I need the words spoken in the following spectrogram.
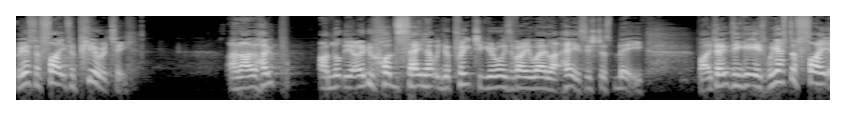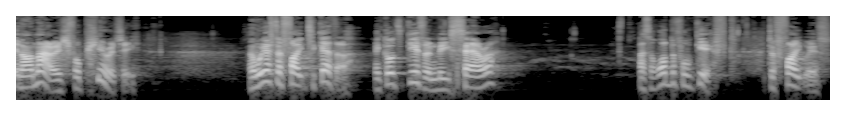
We have to fight for purity. And I hope I'm not the only one saying that when you're preaching, you're always very aware, like, hey, is this just me? But I don't think it is. We have to fight in our marriage for purity. And we have to fight together. And God's given me Sarah as a wonderful gift to fight with.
